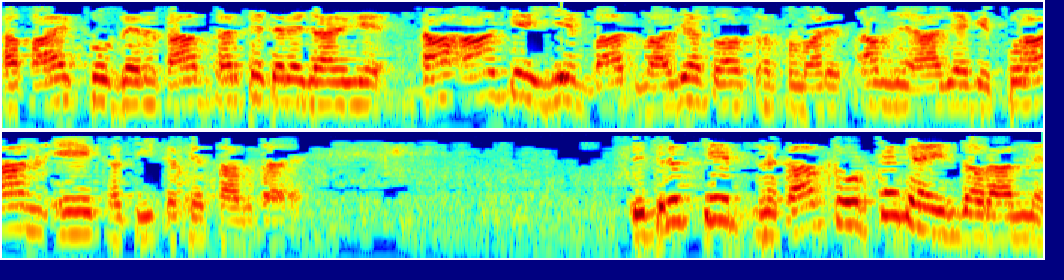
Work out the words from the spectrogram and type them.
حقائق کو بے نقاب کرتے چلے جائیں گے، تا آگے یہ بات واضح طور پر تمہارے سامنے آ جائے کہ قرآن ایک حقیقت ثابتہ ہے۔ فطرت کے نقاب تو اٹھتے گئے اس دوران میں،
